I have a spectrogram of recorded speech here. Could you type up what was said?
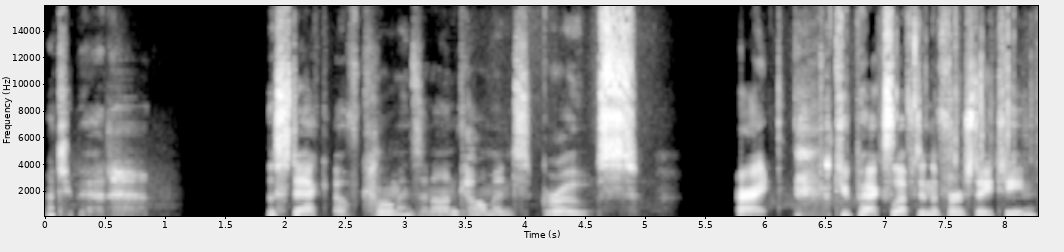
Not too bad. The stack of commons and uncommons grows. Alright, two packs left in the first 18.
